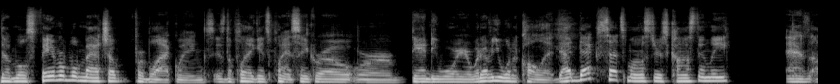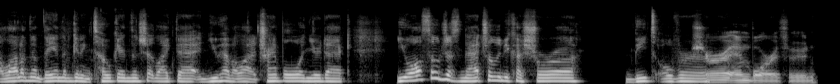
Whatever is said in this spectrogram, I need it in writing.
the most favorable matchup for Black Wings is to play against Plant Synchro or Dandy Warrior, whatever you want to call it. That deck sets monsters constantly, and a lot of them they end up getting tokens and shit like that. And you have a lot of trample in your deck. You also just naturally because Shora beats over Sure, and Bora Food.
